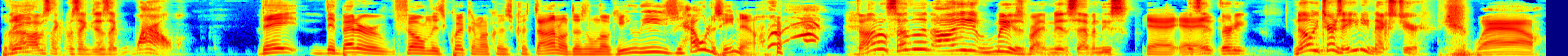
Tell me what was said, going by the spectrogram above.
But but they- I, I was like I was like I was like wow They they better film these quick enough because because Donald doesn't look. He he's how old is he now? Donald Sutherland oh, he, he's probably mid 70s yeah, yeah. Is it it- 30 no he turns 80 next year wow.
